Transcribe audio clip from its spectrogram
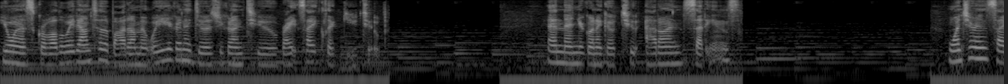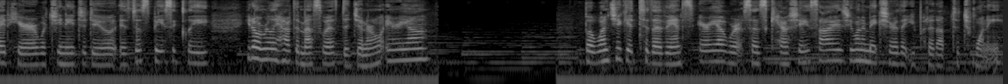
You want to scroll all the way down to the bottom and what you're going to do is you're going to right side click YouTube. And then you're going to go to add-on settings. Once you're inside here, what you need to do is just basically you don't really have to mess with the general area. But once you get to the advanced area where it says cache size, you want to make sure that you put it up to 20.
